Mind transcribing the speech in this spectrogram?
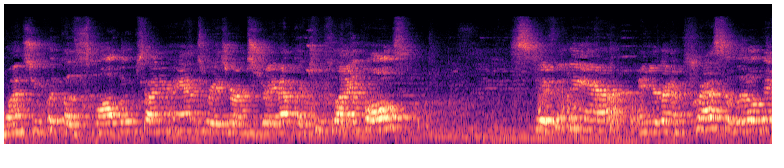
Once you put those small loops on your hands, raise your arms straight up like two flying poles. Stiff in the air, and you're going to press a little bit,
